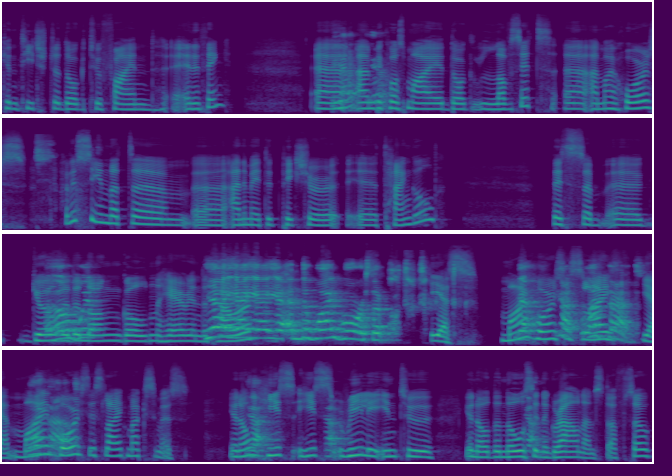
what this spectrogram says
can teach the dog to find anything. Uh, yeah, and yeah. because my dog loves it, uh, and my horse. Have you seen that um, uh, animated picture, uh, Tangled? This uh, girl oh, with the long golden hair in the yeah, tower. Yeah, yeah, yeah, and the white horse. Yes, my horse is like, like yeah, my like horse is like Maximus. You know, he's he's really into you know the nose in the ground and stuff. So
